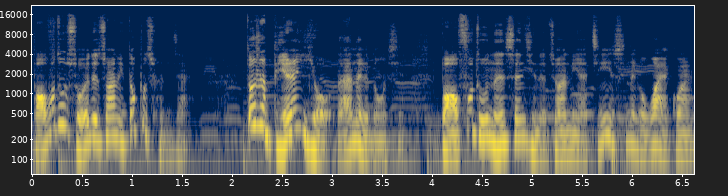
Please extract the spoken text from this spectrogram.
保护图所谓的专利都不存在，都是别人有的那个东西。保护图能申请的专利啊，仅仅是那个外观。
